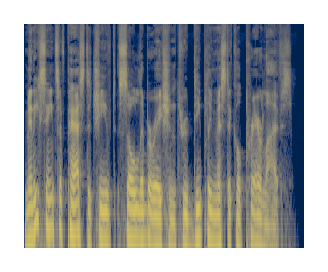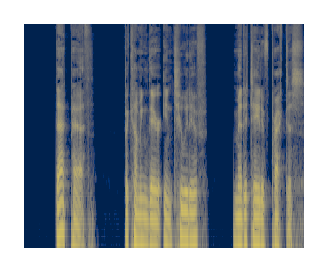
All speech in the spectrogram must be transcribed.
Many saints of past achieved soul liberation through deeply mystical prayer lives. That path becoming their intuitive, meditative practice.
